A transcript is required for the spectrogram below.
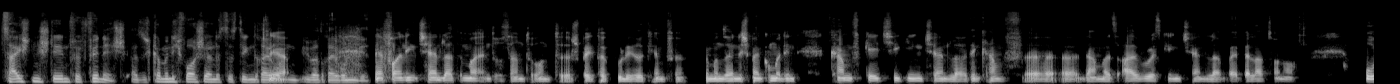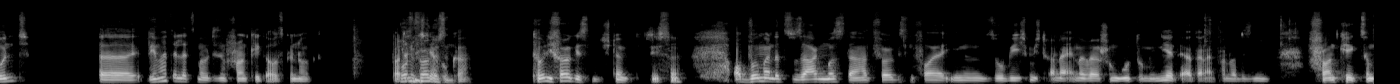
Zeichen stehen für Finish. Also ich kann mir nicht vorstellen, dass das Ding drei ja. Runden, über drei Runden geht. Ja, vor allen Dingen Chandler hat immer interessante und äh, spektakuläre Kämpfe. Wenn man seine, ich meine, guck mal, den Kampf Gaethje gegen Chandler, den Kampf äh, äh damals Alvarez gegen Chandler bei Bellator noch. Und äh, wem hat der letzte Mal mit diesem Frontkick ausgenockt? War Tony Ferguson. Tony Ferguson, stimmt, siehst du. Obwohl man dazu sagen muss, da hat Ferguson vorher ihn, so wie ich mich daran erinnere, schon gut dominiert. Er hat dann einfach nur diesen Frontkick zum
